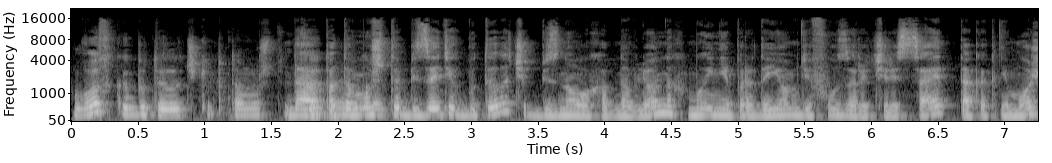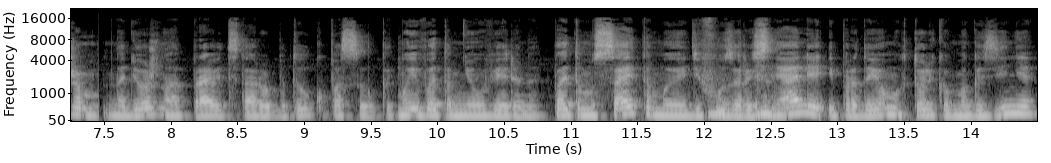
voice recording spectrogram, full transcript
Воск и бутылочки, потому что... Да, потому никак... что без этих бутылочек, без новых обновленных, мы не продаем диффузоры через сайт, так как не можем надежно отправить старую бутылку посылкой. Мы в этом не уверены. Поэтому с сайта мы диффузоры сняли и продаем их только в магазине,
